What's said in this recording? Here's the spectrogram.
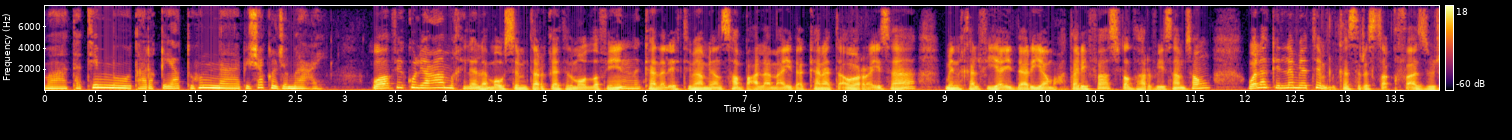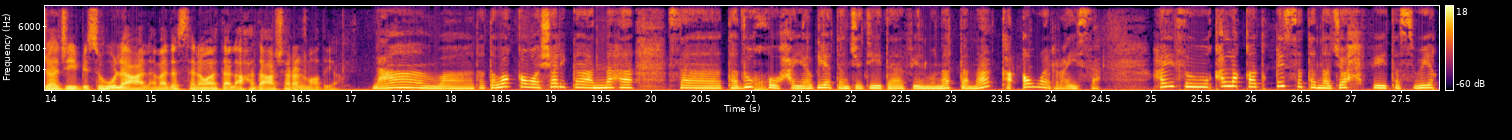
وتتم ترقيتهن بشكل جماعي. وفي كل عام خلال موسم ترقية الموظفين كان الاهتمام ينصب على ما إذا كانت أول رئيسة من خلفية إدارية محترفة ستظهر في سامسونج ولكن لم يتم كسر السقف الزجاجي بسهولة على مدى السنوات الأحد عشر الماضية. نعم وتتوقع الشركة أنها ستضخ حيوية جديدة في المنظمة كأول رئيسة. حيث قلقت قصة النجاح في تسويق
